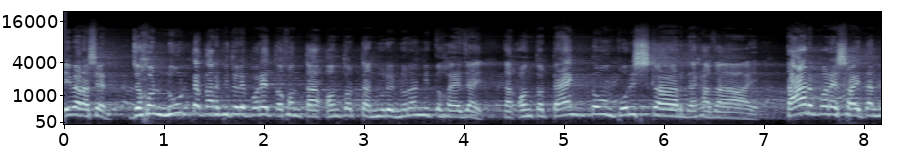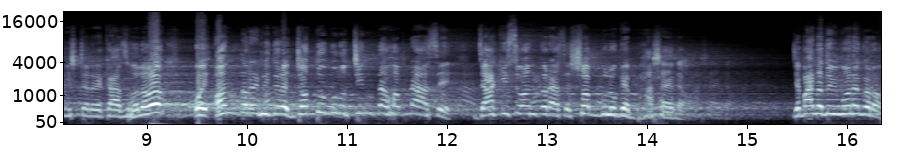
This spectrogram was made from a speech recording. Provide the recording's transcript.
এইবার আসেন, যখন নূরটা তার ভিতরে পড়ে, তখন তার অন্তরটা নূরে নূরান্বিত হয়ে যায়, তার অন্তরটা একদম পরিষ্কার দেখা যায়। তারপরে শয়তান মিস্টারের কাজ হলো, ওই অন্তরের ভিতরে যতগুলো চিন্তা ভাবনা আছে, যা কিছু অন্তরে আছে, সবগুলোকে ভাষায় দেওয়া। যে বাদা তুমি মনে করো,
